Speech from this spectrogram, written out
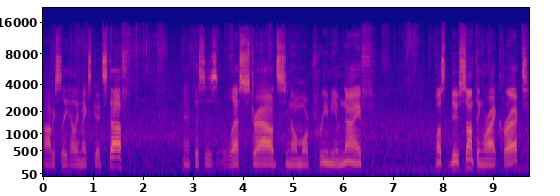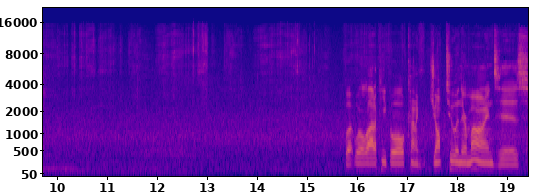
Obviously, Helle makes good stuff. And if this is Les Stroud's, you know, more premium knife, must do something right, correct? But what a lot of people kind of jump to in their minds is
